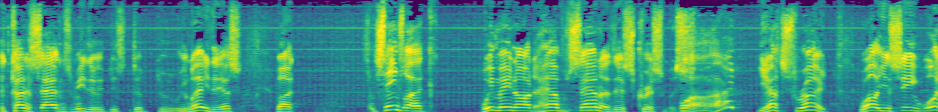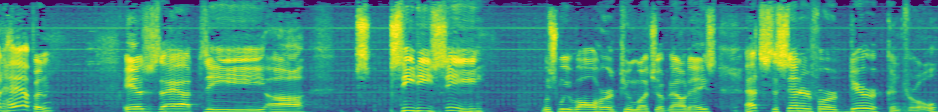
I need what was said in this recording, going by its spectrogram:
It kind of saddens me to, to, to relay this, but it seems like we may not have Santa this Christmas. What? Yes, right. Well, you see, what happened is that the uh, CDC, which we've all heard too much of nowadays, that's the Center for Deer Control,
